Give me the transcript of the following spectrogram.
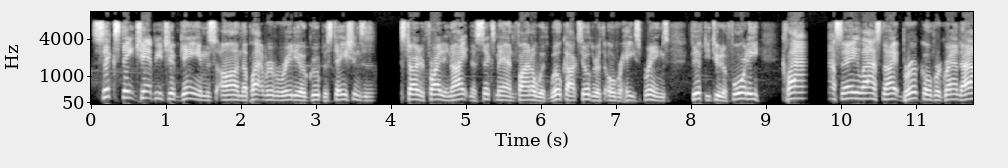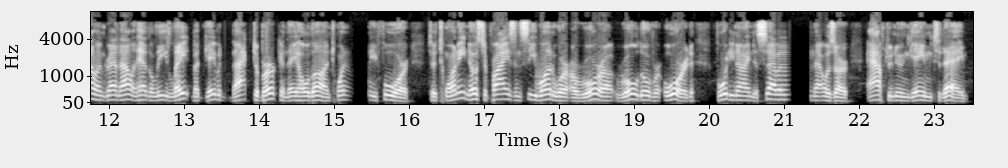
six state championship games on the Platte River Radio group of stations. Started Friday night in a six-man final with Wilcox Hildreth over Hay Springs, 52 to 40. Class A last night, Burke over Grand Island. Grand Island had the lead late, but gave it back to Burke, and they hold on 24 to 20. No surprise in C1 where Aurora rolled over Ord, 49 to 7. That was our afternoon game today.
